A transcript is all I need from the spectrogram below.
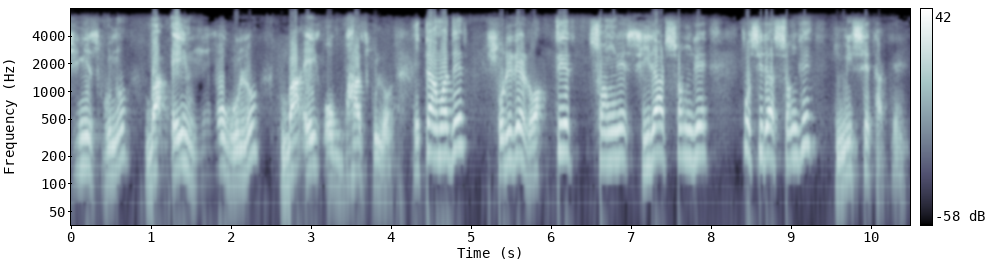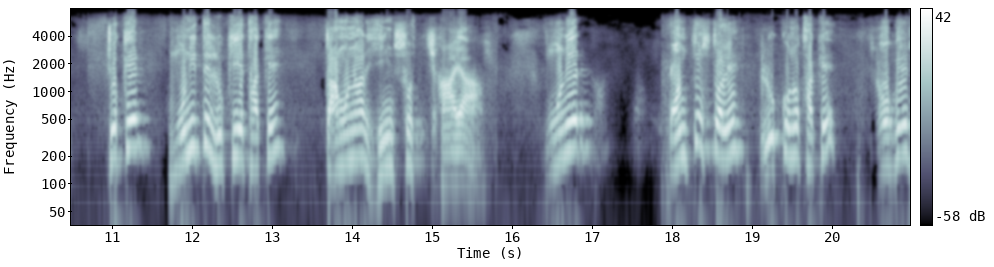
জিনিসগুলো বা এই মোহগুলো বা এই অভ্যাসগুলো, এটা আমাদের শরীরে রক্তের সঙ্গে, শিরার সঙ্গে উপশিরার সঙ্গে মিশে থাকে। চোখের মনিতে লুকিয়ে থাকে কামনার হিংস্র ছায়া। মনের অন্তঃস্থলে লুকোনো থাকে লোভের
